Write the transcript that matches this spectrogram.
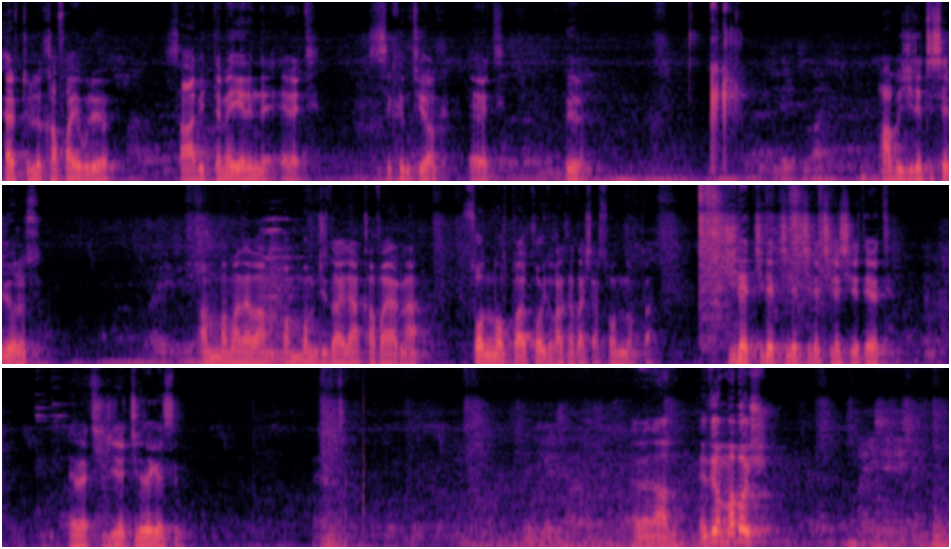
Her türlü kafayı buluyor. Sabitleme yerinde. Evet. Sıkıntı yok. Evet. Buyurun. Abi jileti seviyoruz. Bambama devam. Bambam cidayla kafa ayarına. Son noktayı koyduk arkadaşlar. Son nokta. Jilet, jilet, jilet, jilet, jilet, jilet. Evet. Evet. Jiletçilere de gelsin. Evet abi. Ne diyorsun Maboş?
